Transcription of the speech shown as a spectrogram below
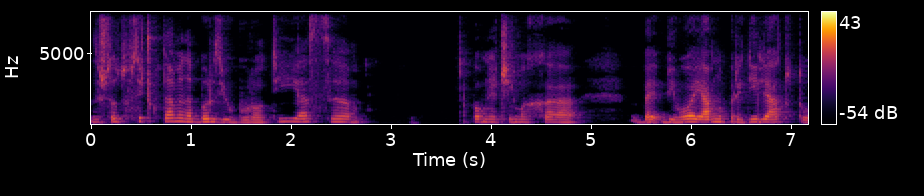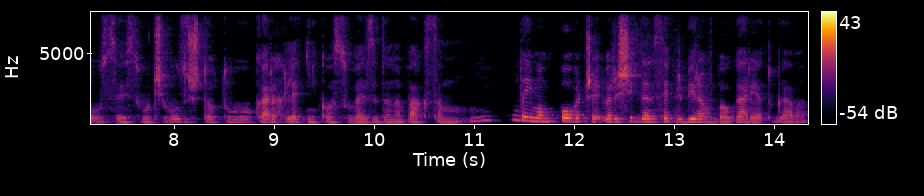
Защото всичко там е на бързи обороти и аз помня, че имах... Било явно преди лятото се е случило, защото карах летни класове, за да наваксам, да имам повече. Реших да не се прибирам в България тогава,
